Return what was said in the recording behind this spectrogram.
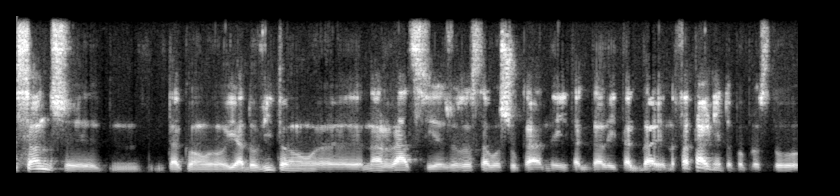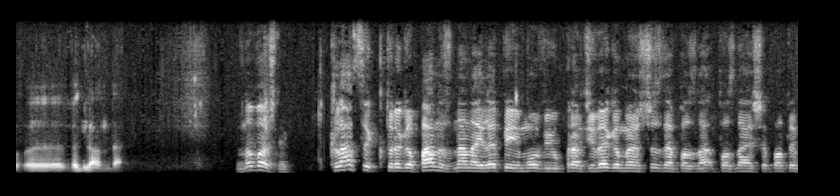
sączy taką jadowitą e, narrację, że został oszukany i tak dalej, i tak dalej. No fatalnie to po prostu e, wygląda. No właśnie. Klasyk, którego pan zna najlepiej, mówił, prawdziwego mężczyznę pozna, poznaje się po tym,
